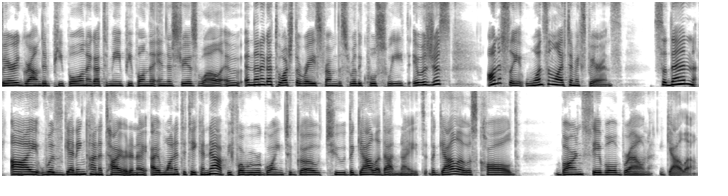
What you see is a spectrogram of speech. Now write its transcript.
very grounded people. And I got to meet people in the industry as well. And, and then I got to watch the race from this really cool suite. It was just, honestly, once in a lifetime experience. So then I was getting kind of tired and I, I wanted to take a nap before we were going to go to the gala that night. The gala was called Barnstable Brown Gala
